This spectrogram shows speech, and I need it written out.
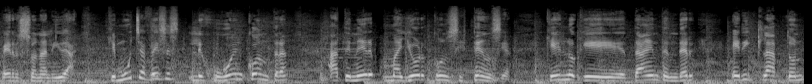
personalidad, que muchas veces le jugó en contra a tener mayor consistencia, que es lo que da a entender Eric Clapton,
